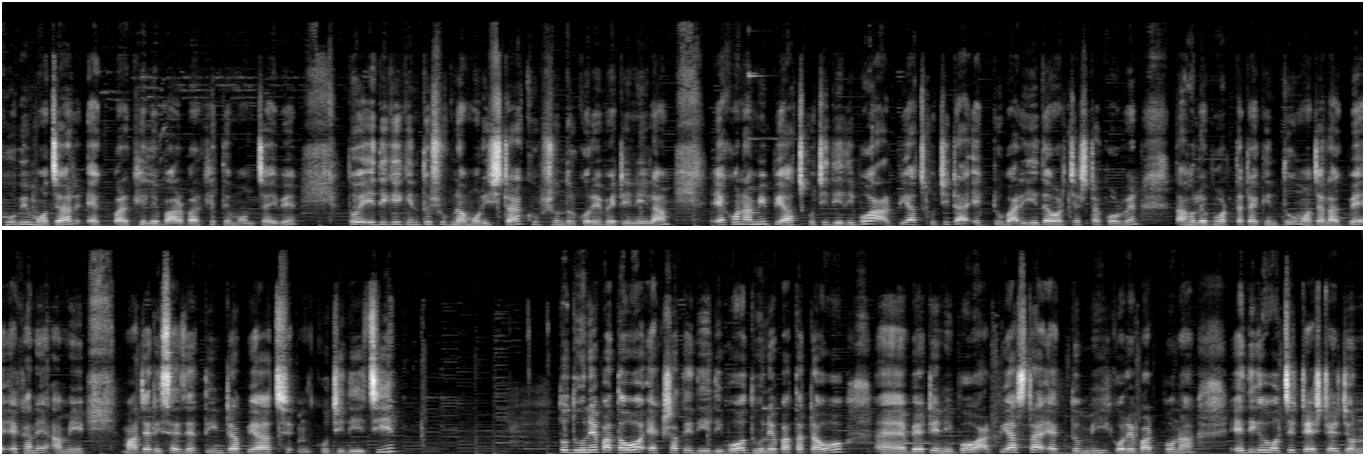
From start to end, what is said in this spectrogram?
খুবই মজার, একবার খেলে বারবার খেতে মন চাইবে। তো এদিকে কিন্তু শুকনা মরিচটা খুব সুন্দর করে বেটে নিলাম। এখন আমি পেঁয়াজ কুচি দিয়ে দিব আর পেঁয়াজ কুচিটা একটু বাড়িয়ে দেওয়ার চেষ্টা করবেন, তাহলে ভর্তাটা কিন্তু মজা লাগবে। এখানে আমি মাঝারি সাইজের তিনটা পেঁয়াজ কুচি দিয়েছি। তো ধনে পাতাও একসাথে দিয়ে দিব, ধনে পাতাটাও বেটে নিব আর পেঁয়াজটা একদম মিহি করে বাটবো না। এদিকে হচ্ছে টেস্টের জন্য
